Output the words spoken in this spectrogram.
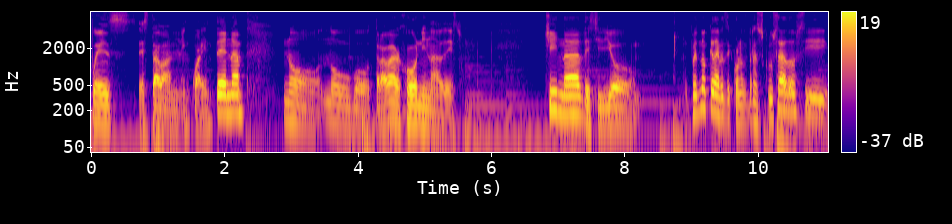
pues estaban en cuarentena, no, no hubo trabajo ni nada de eso. China decidió pues no quedarse con los brazos cruzados y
